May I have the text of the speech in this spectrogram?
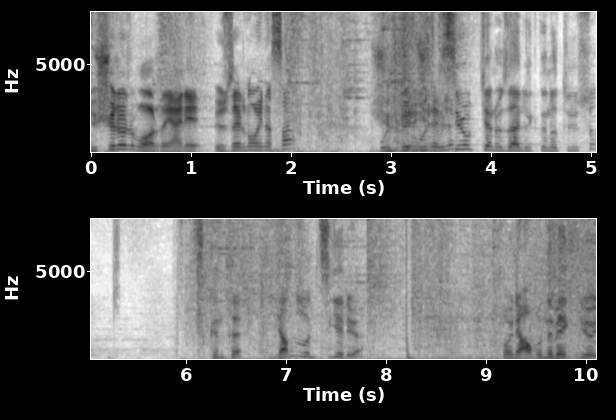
Düşürür bu arada yani üzerine oynasa Şükrü Ulti, ultisi düşürebilir. yokken özellikle Natürüs'ün sıkıntı. Yalnız ultisi geliyor. Euphony avını bekliyor.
